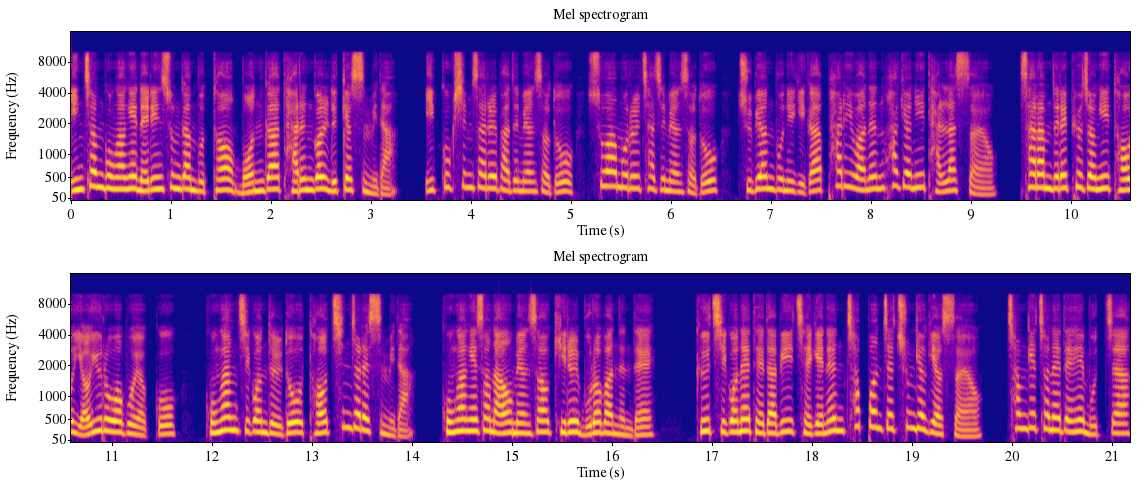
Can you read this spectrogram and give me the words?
인천공항에 내린 순간부터 뭔가 다른 걸 느꼈습니다. 입국 심사를 받으면서도 수화물을 찾으면서도 주변 분위기가 파리와는 확연히 달랐어요. 사람들의 표정이 더 여유로워 보였고 공항 직원들도 더 친절했습니다. 공항에서 나오면서 길을 물어봤는데 그 직원의 대답이 제게는 첫 번째 충격이었어요. 청계천에 대해 묻자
